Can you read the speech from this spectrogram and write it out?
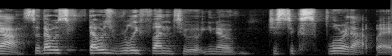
yeah, so that was that was really fun to, you know, just explore that way.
